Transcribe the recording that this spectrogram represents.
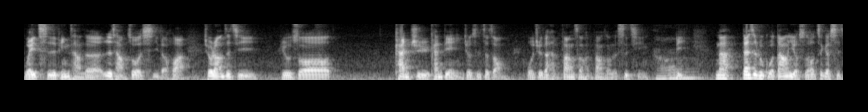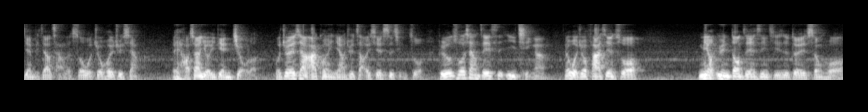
维持平常的日常作息的话，就让自己比如说看剧、看电影，就是这种。我觉得很放松、很放松的事情里，哦、那但是如果当有时候这个时间比较长的时候，我就会去想，哎、欸，好像有一点久了，我就会像阿坤一样去找一些事情做，比如说像这一次疫情啊，哎我就发现说。没有运动这件事情，其实对生活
